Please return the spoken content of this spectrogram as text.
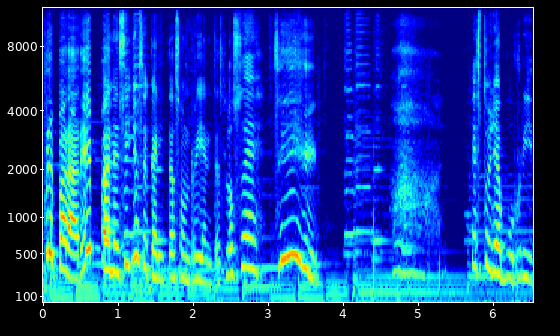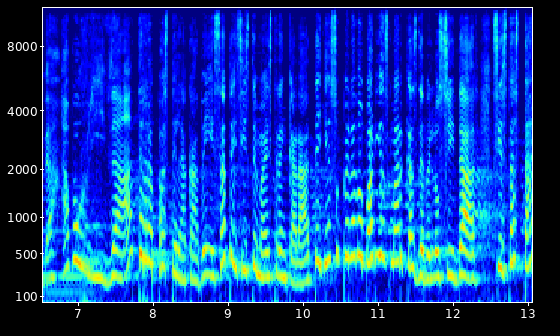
Prepararé pa- Panecillos de caritas sonrientes, lo sé. Sí. Estoy aburrida. ¿Aburrida? Te rapaste la cabeza, te hiciste maestra en karate y has superado varias marcas de velocidad. Si estás tan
